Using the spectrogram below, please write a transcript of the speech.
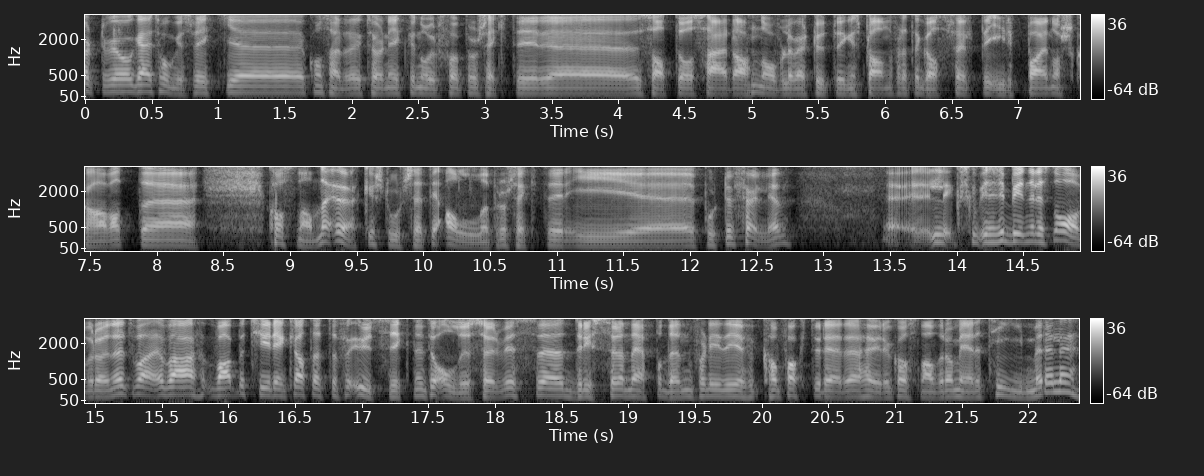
hørte vi jo Geir Tungesvik, eh, konserndirektøren i Equinor for prosjekter, eh, sa til oss her da han overleverte utbyggingsplanen for dette gassfeltet Irpa i Norskehavet, at eh, kostnadene øker stort sett i alle prosjekter i eh, porteføljen. Eh, hvis vi begynner litt overordnet, hva, hva, hva, betyr egentlig at dette for utsiktene til oljeservice Drysser det ned på den fordi de kan fakturere høyere kostnader og mer timer, eller?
